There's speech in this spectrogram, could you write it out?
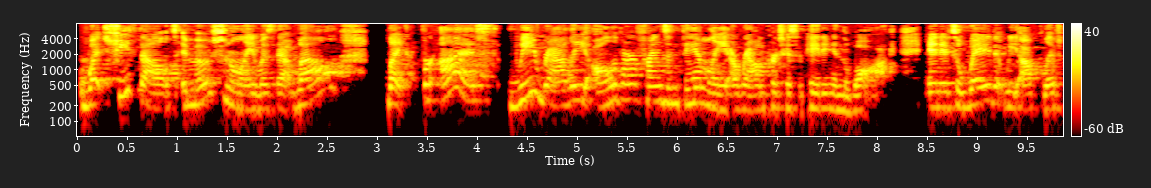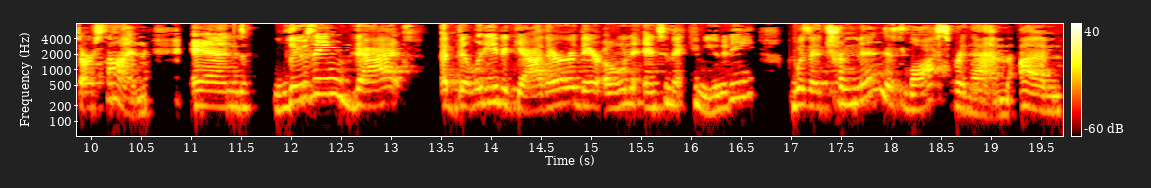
what she felt emotionally was that, well, like for us, we rally all of our friends and family around participating in the walk. And it's a way that we uplift our son. And losing that ability to gather their own intimate community was a tremendous loss for them. Um,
